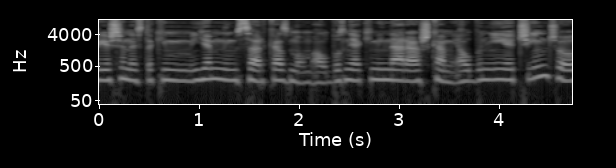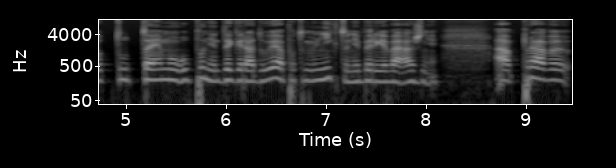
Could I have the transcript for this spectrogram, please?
riešené s takým jemným sarkazmom alebo s nejakými narážkami alebo niečím, čo tú tému úplne degraduje a potom ju nikto neberie vážne. A práve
